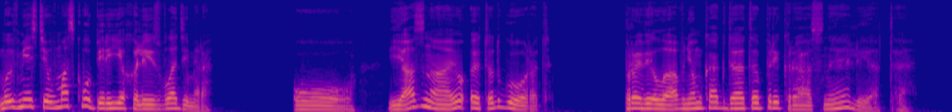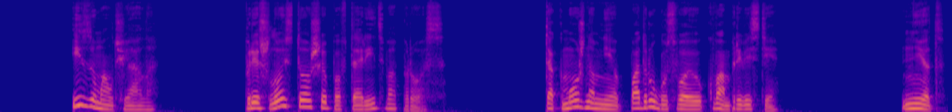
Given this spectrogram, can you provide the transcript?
Мы вместе в Москву переехали из Владимира. О, я знаю этот город. Провела в нём когда-то прекрасное лето. И замолчала. Пришлось Тоше повторить вопрос. «Так можно мне подругу свою к вам привести? «Нет.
